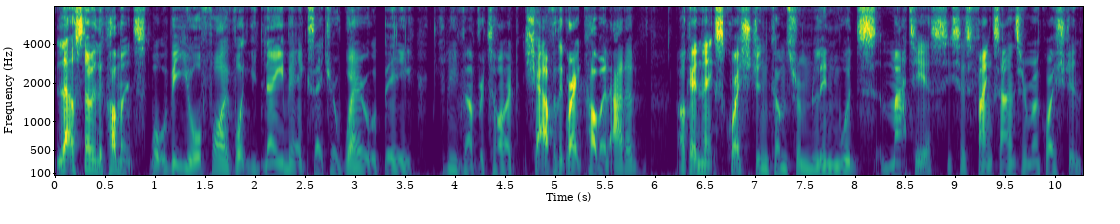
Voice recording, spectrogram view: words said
Let us know in the comments what would be your five, what you'd name it, etc., where it would be. You can even have retired. Shout out for the great comment, Adam. Okay, next question comes from Linwoods Matthias. He says, Thanks for answering my question.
